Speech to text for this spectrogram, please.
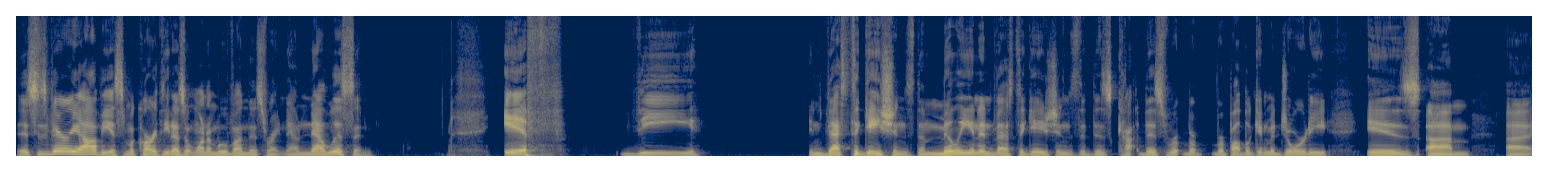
This is very obvious. McCarthy doesn't want to move on this right now. Now, listen, if the investigations, the million investigations that this this re- Republican majority is um, uh,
